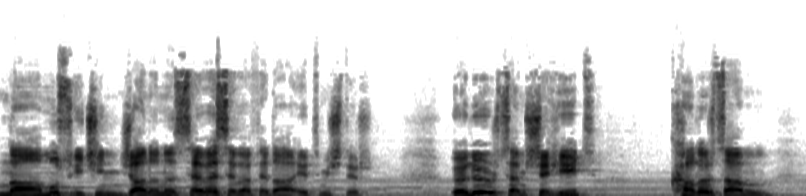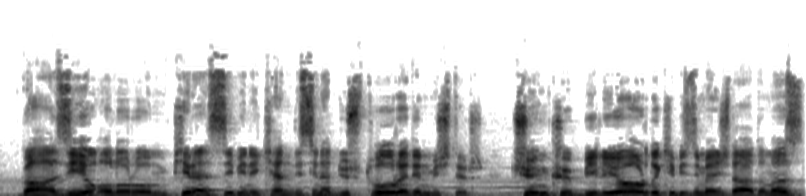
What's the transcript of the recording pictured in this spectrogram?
namus için canını seve seve feda etmiştir. Ölürsem şehit, kalırsam gazi olurum prensibini kendisine düstur edinmiştir. Çünkü biliyordu ki bizim ecdadımız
